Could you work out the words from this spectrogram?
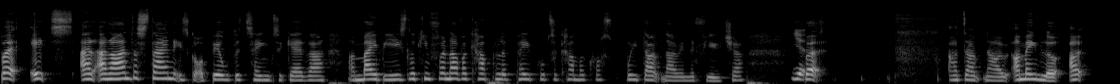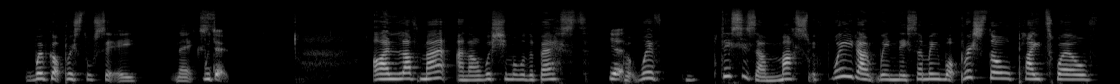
but it's and, and I understand he's got to build the team together, and maybe he's looking for another couple of people to come across. We don't know in the future, Yeah, but I don't know. I mean, look, I, we've got Bristol City next we do. I love Matt, and I wish him all the best. Yeah, But we've this is a must. If we don't win this, I mean, what Bristol play twelve,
